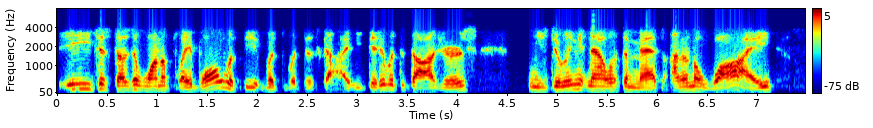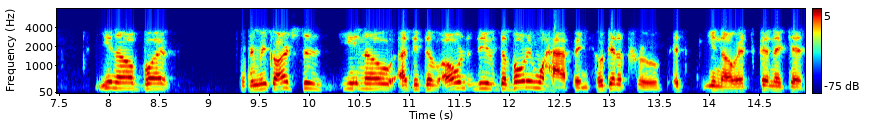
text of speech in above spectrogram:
he just doesn't want to play ball with the with with this guy. He did it with the Dodgers. And he's doing it now with the Mets. I don't know why, you know, but in regards to you know, I think the the, the voting will happen. He'll get approved. It's you know, it's going to get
